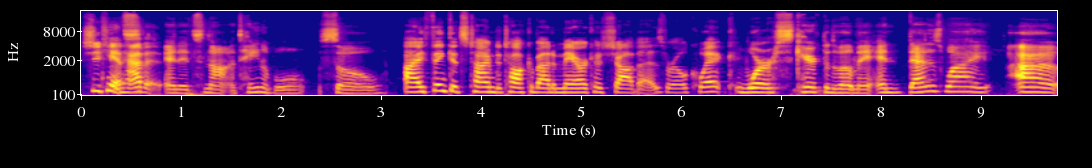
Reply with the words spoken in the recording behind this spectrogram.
she can't have it. and it's not attainable so I think it's time to talk about America Chavez real quick. worse character development and that is why uh,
